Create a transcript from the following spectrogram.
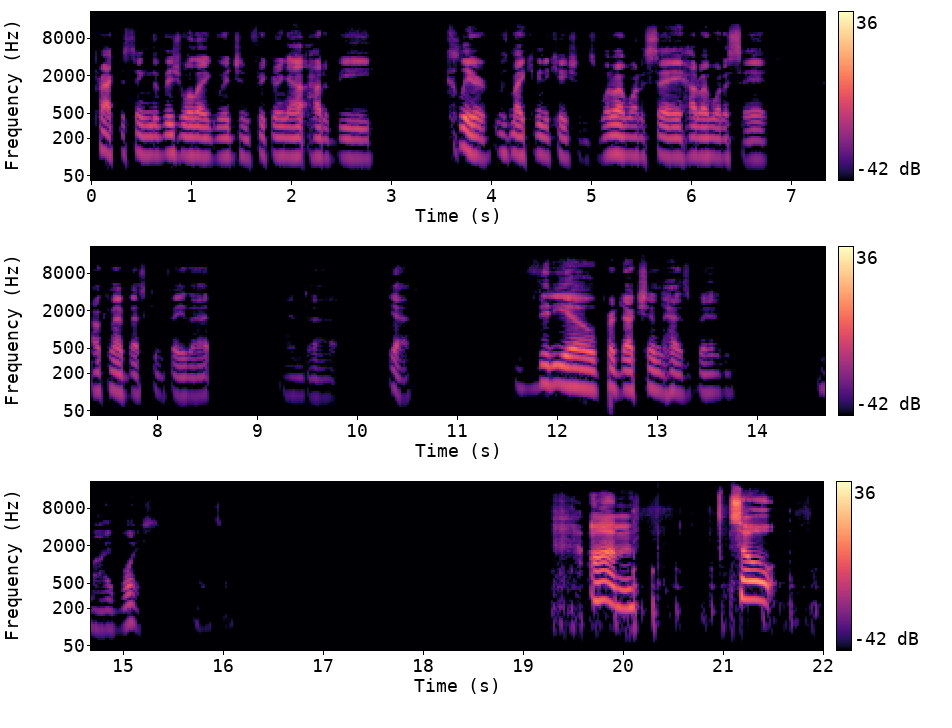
practicing the visual language and figuring out how to be clear with my communications. What do I want to say? How do I want to say it? How can I best convey that? And uh, yeah, video production has been my voice, I would say. Um, so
